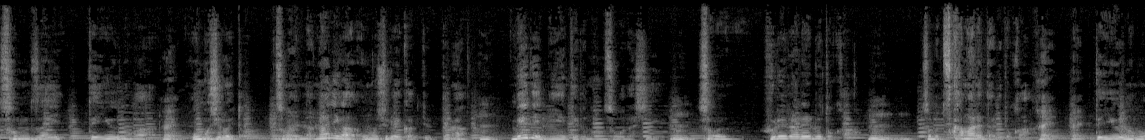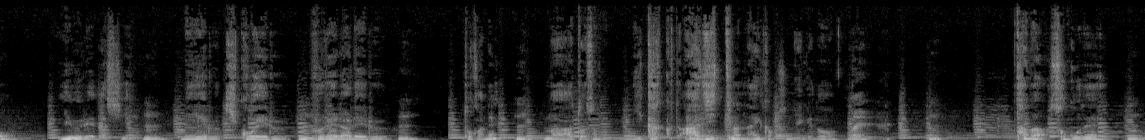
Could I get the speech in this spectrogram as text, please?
存在っていうのがはい。面白いと。そのはいはい何が面白いかって言ったら、うん。目で見えてるのもそうだし、うん。その触れられるとか、うん。その掴まれたりとかっ。ていうのも幽霊だし、うん。見える、聞こえるうん、触れられるうん。とかね。うん。まあ、あとその味覚と味っていうのはないかもしれないけど、はい。ただそこで、うん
